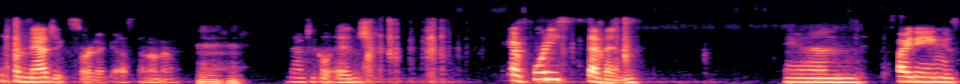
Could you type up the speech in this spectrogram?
It's a magic sword, I guess. I don't know. Mm-hmm. Magical edge. I got 47. And fighting is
